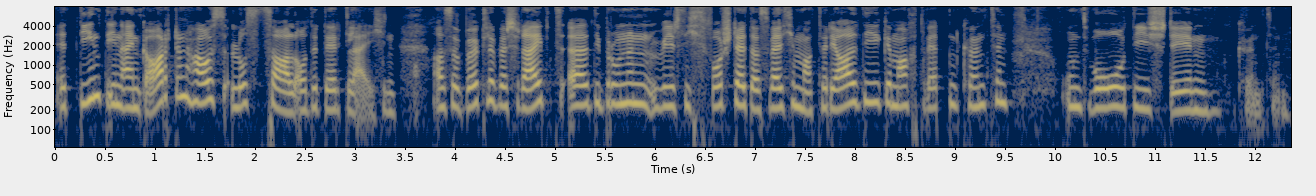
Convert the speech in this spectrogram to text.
Er dient in ein Gartenhaus, Lustsaal oder dergleichen. Also Böckler beschreibt äh, die Brunnen, wie er sich vorstellt, aus welchem Material die gemacht werden könnten und wo die stehen könnten.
